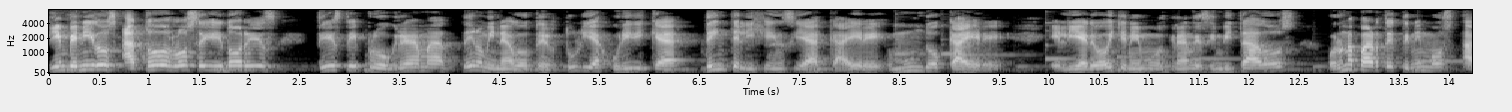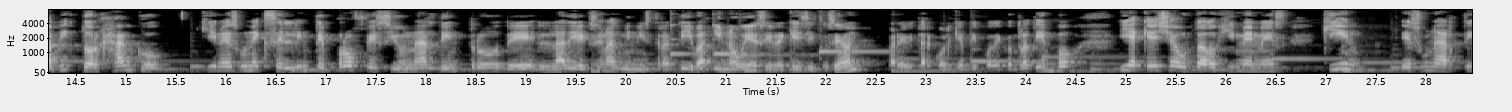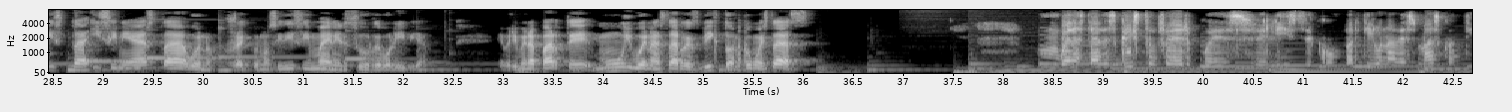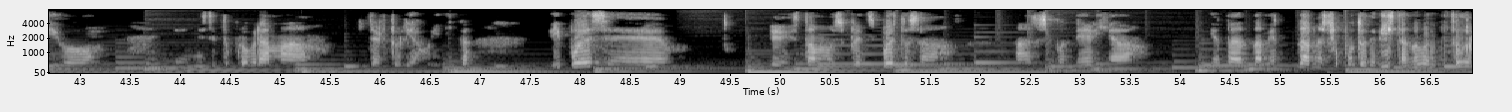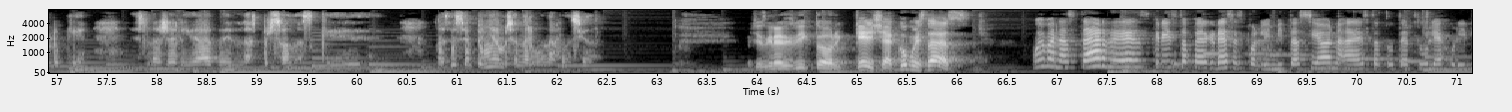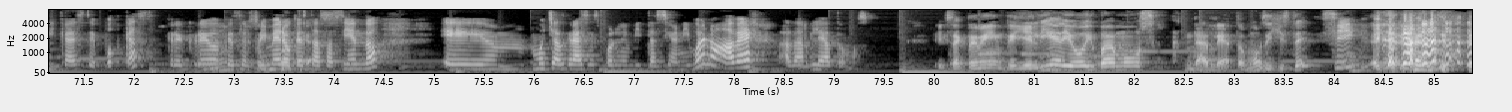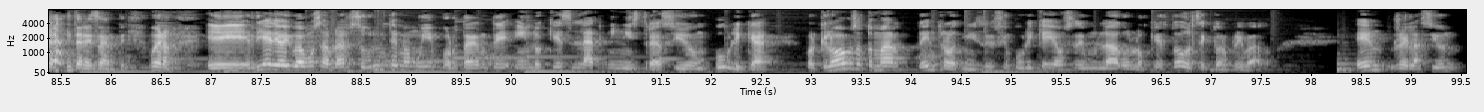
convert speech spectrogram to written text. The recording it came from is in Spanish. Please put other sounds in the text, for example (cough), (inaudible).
Bienvenidos a todos los seguidores de este programa denominado Tertulia Jurídica de Inteligencia KR, Mundo KR. El día de hoy tenemos grandes invitados. Por una parte tenemos a Víctor Hanco, quien es un excelente profesional dentro de la dirección administrativa, y no voy a decir de qué institución, para evitar cualquier tipo de contratiempo, y a Keisha Hurtado Jiménez, quien es una artista y cineasta, bueno, reconocidísima en el sur de Bolivia. En primera parte, muy buenas tardes, Víctor, ¿cómo estás? Buenas tardes, Christopher, pues feliz de compartir una vez más contigo en este tu programa tertulia jurídica y pues eh, estamos predispuestos a, responder y a, también dar nuestro punto de vista ¿no? de todo lo que es la realidad de las personas que nos desempeñamos en alguna función. Muchas gracias, Víctor. Keisha, ¿cómo estás? Muy buenas tardes, Christopher. Gracias por la invitación a esta tu tertulia jurídica, este podcast. Creo, creo mm, que es el primero que estás haciendo. Eh, muchas gracias por la invitación. Y bueno, a ver, a darle átomos. Exactamente, y el día de hoy vamos a darle átomos, ¿dijiste? Sí. (laughs) Interesante. Bueno, eh, el día de hoy vamos a hablar sobre un tema muy importante en lo que es la administración pública, porque lo vamos a tomar dentro de la administración pública y vamos a de un lado lo que es todo el sector privado, en relación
